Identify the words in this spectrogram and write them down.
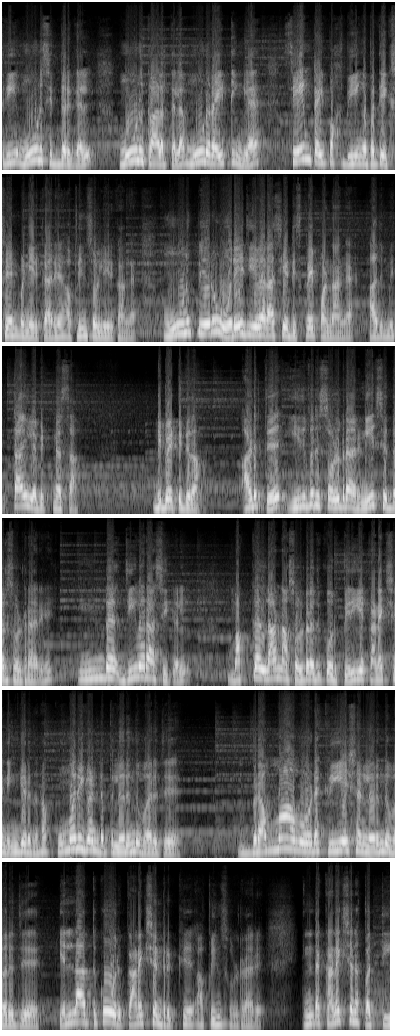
த்ரீ மூணு சித்தர்கள் மூணு காலத்தில் மூணு ரைட்டிங்கில் சேம் டைப் ஆஃப் பீயிங்கை பற்றி எக்ஸ்பிளைன் பண்ணியிருக்காரு அப்படின்னு சொல்லியிருக்காங்க. மூணு பேரும் ஒரே ஜீவராசியை டிஸ்கிரைப் பண்ணாங்க. அது மித்தா இல்லை விட்னஸா டிபேட்டுக்கு தான். அடுத்து இவர் சொல்றாரு நீர் சித்தர் சொல்றாரு இந்த ஜீவராசிகள் மக்கள் தான் நான் சொல்றதுக்கு ஒரு பெரிய கனெக்ஷன் எங்க இருந்துன்னா குமரிகண்டத்திலிருந்து வருது. பிரம்மாவோட கிரியேஷன்ல இருந்து வருது. எல்லாத்துக்கும் ஒரு கனெக்ஷன் இருக்கு அப்படின்னு சொல்றாரு. இந்த கனெக்ஷனை பத்தி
